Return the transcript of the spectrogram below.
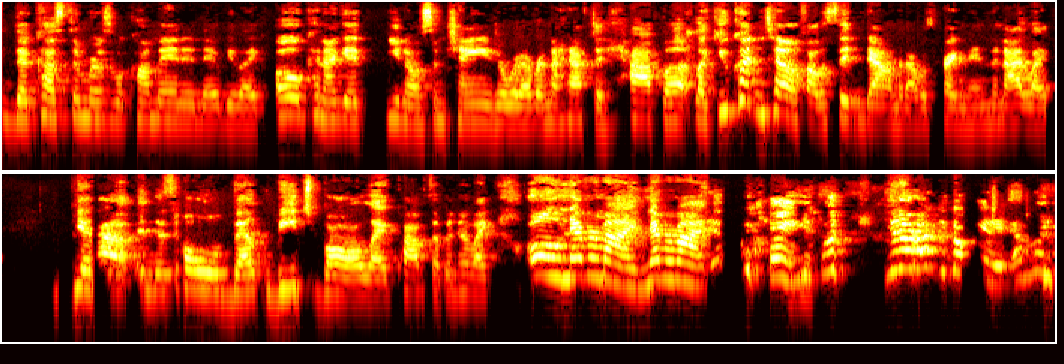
the customers would come in and they'd be like, "Oh, can I get you know some change or whatever?" And I'd have to hop up. Like you couldn't tell if I was sitting down that I was pregnant. And then I like get up and this whole be- beach ball like pops up and they're like, "Oh, never mind, never mind, it's okay. you don't have to go get it." I'm like,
